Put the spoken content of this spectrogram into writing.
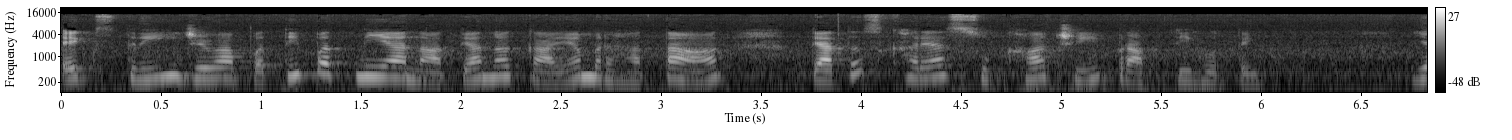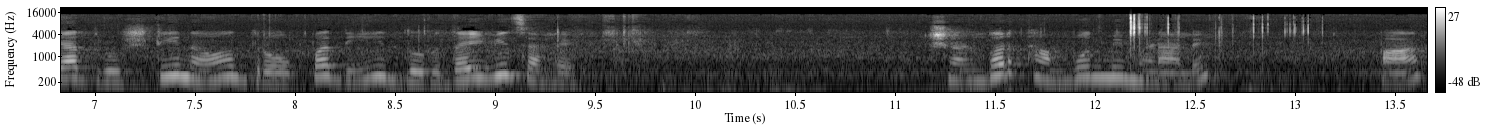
एक स्त्री जेव्हा पती पत्नी या नात्यानं कायम राहतात त्यातच खऱ्या सुखाची प्राप्ती होते. या दृष्टीनं द्रौपदी दुर्दैवीच आहे. क्षणभर थांबून मी म्हणाले पाक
